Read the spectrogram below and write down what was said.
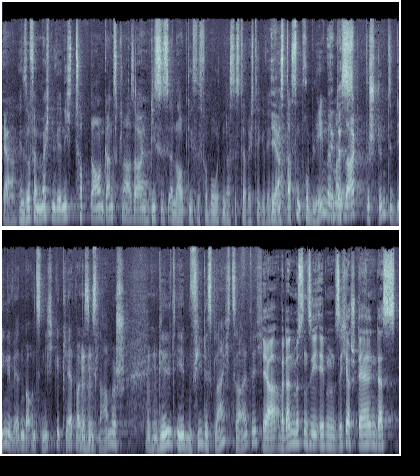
Ja. Insofern möchten wir nicht top-down ganz klar sagen, ja. dies ist erlaubt, dies ist verboten, das ist der richtige Weg. Ja. Ist das ein Problem, wenn man das sagt, bestimmte Dinge werden bei uns nicht geklärt, weil mhm. das islamisch mhm. gilt eben vieles gleichzeitig? Ja, aber dann müssen Sie eben sicherstellen, dass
